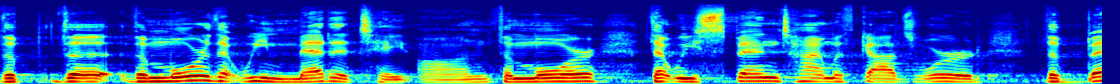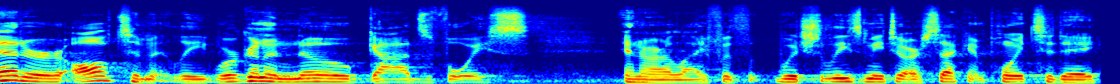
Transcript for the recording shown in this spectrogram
the, the, the more that we meditate on, the more that we spend time with God's word, the better ultimately we're going to know God's voice in our life, with, which leads me to our second point today.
